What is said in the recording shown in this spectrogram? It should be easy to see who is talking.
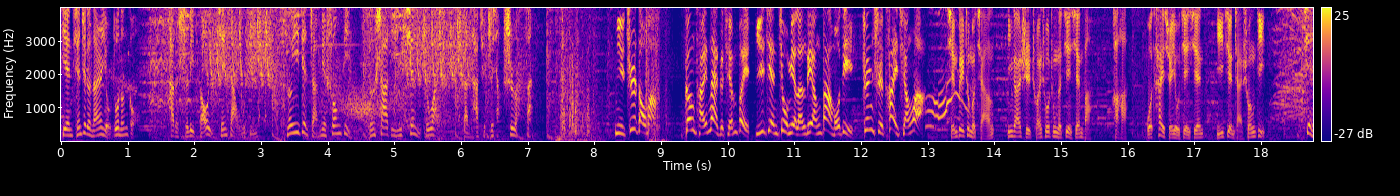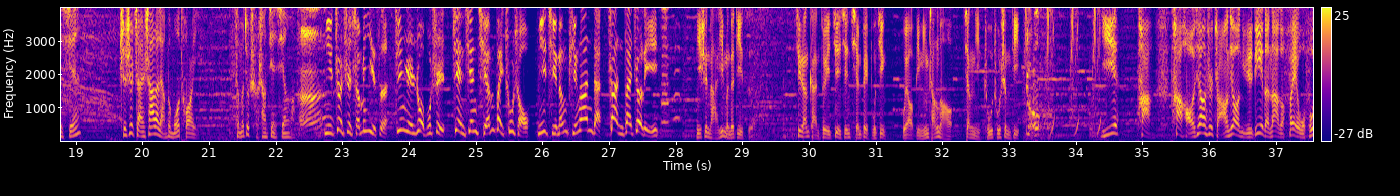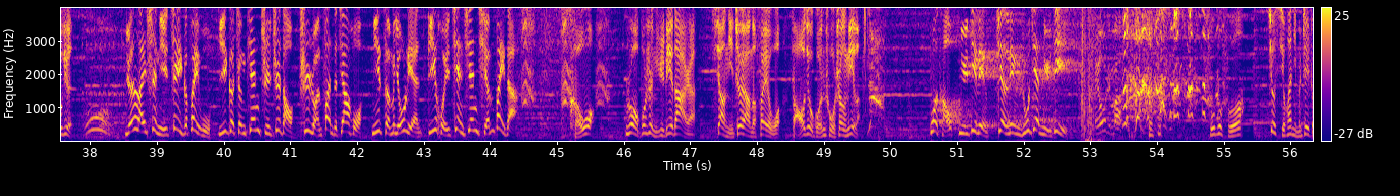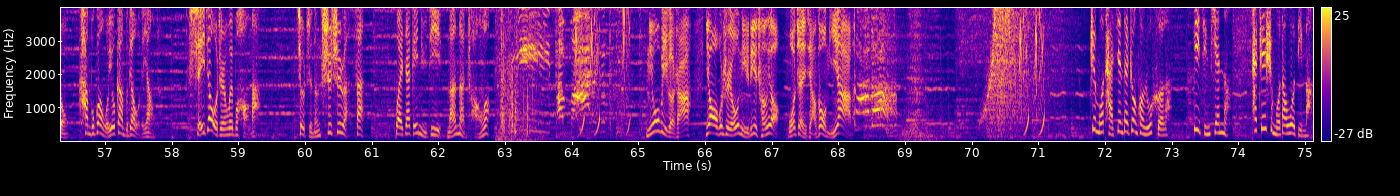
Speaker 1: 眼前这个男人有多能苟？他的实力早已天下无敌，能一剑斩灭双帝，能杀敌于千里之外，但他却只想吃软饭。
Speaker 2: 你知道吗？刚才那个前辈一剑就灭了两大魔帝，真是太强了。
Speaker 3: 前辈这么强，应该是传说中的剑仙吧？哈哈，我太玄有剑仙，一剑斩双帝。
Speaker 1: 剑仙，只是斩杀了两个魔头而已，怎么就扯上剑仙了？
Speaker 2: 你这是什么意思？今日若不是剑仙前辈出手，你岂能平安的站在这里？
Speaker 3: 你是哪一门的弟子？竟然敢对剑仙前辈不敬！我要禀明长老，将你逐出圣地。
Speaker 4: 咦，他他好像是掌教女帝的那个废物夫君。
Speaker 2: 哦原来是你这个废物，一个整天只知道吃软饭的家伙，你怎么有脸诋毁剑仙前辈的？
Speaker 4: 可恶！若不是女帝大人，像你这样的废物早就滚出圣地了。
Speaker 2: 卧槽！女帝令，剑令如见女帝。哎呦我的妈！
Speaker 1: 服不服？就喜欢你们这种看不惯我又干不掉我的样子。谁叫我这人胃不好呢？就只能吃吃软饭，外加给女帝暖暖床了。你他
Speaker 4: 妈！牛逼个啥？要不是有女帝撑腰，我真想揍你丫的！
Speaker 5: 这魔塔现在状况如何了？厉晴天呢？他真是魔道卧底吗？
